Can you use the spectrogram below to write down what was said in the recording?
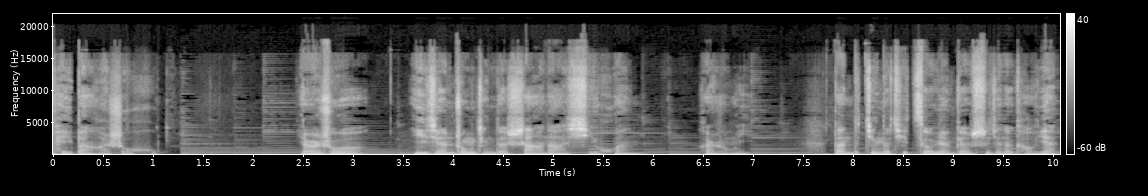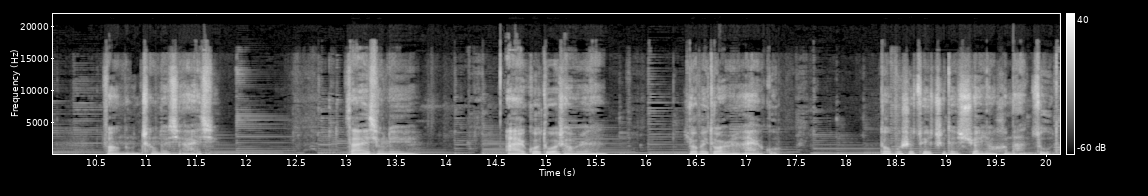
陪伴和守护。有人说，一见钟情的刹那喜欢，很容易。但经得起责任跟时间的考验，方能撑得起爱情。在爱情里，爱过多少人，又被多少人爱过，都不是最值得炫耀和满足的。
